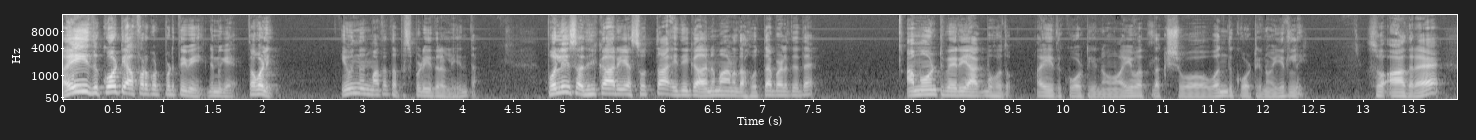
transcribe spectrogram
ಐದು ಕೋಟಿ ಆಫರ್ ಕೊಟ್ಬಿಡ್ತೀವಿ ನಿಮಗೆ. ತಗೊಳ್ಳಿ. ಇವನನ್ನು ಮಾತ್ರ ತಪ್ಪಿಸ್ಬಿಡಿ ಇದರಲ್ಲಿ ಅಂತ. ಪೊಲೀಸ್ ಅಧಿಕಾರಿಯ ಸುತ್ತ ಇದೀಗ ಅನುಮಾನದ ಹುತ್ತ ಬೆಳೆದಿದೆ. ಅಮೌಂಟ್ ವೇರಿ ಆಗಬಹುದು. ಐದು ಕೋಟಿನೋ, ಐವತ್ತು ಲಕ್ಷವೋ, ಒಂದು ಕೋಟಿನೋ ಇರಲಿ. ಸೊ ಆದರೆ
